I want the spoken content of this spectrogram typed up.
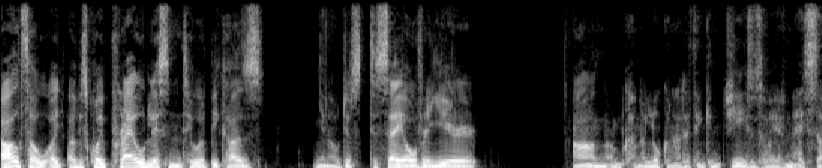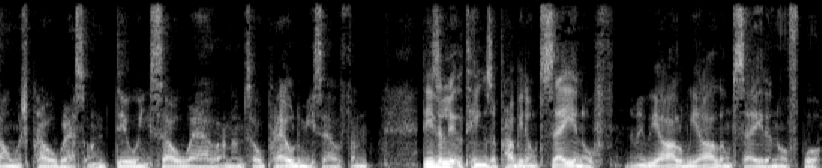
also, I, I was quite proud listening to it because, you know, just to say over a year on, I'm kind of looking at it thinking, Jesus, I have made so much progress. I'm doing so well, and I'm so proud of myself. And these are little things I probably don't say enough. Maybe we all we all don't say it enough, but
